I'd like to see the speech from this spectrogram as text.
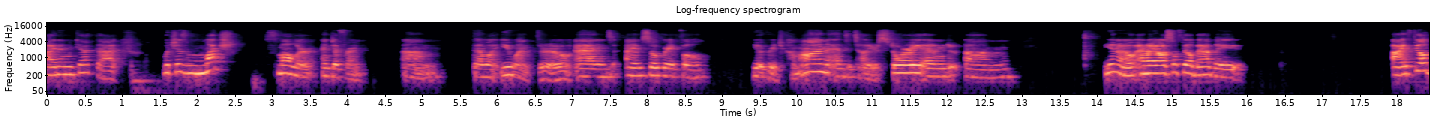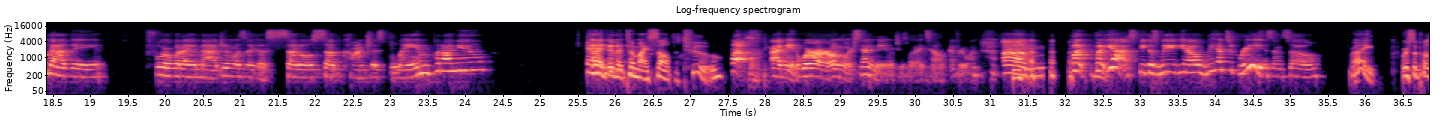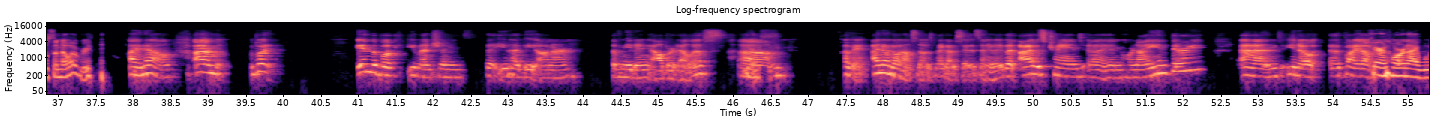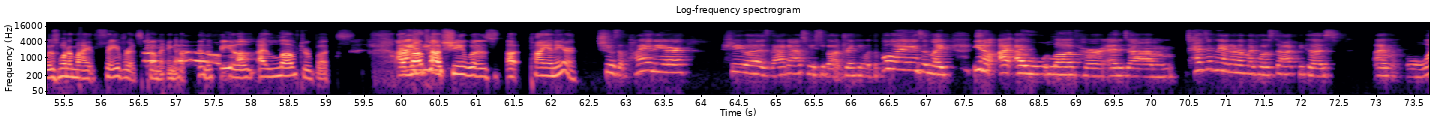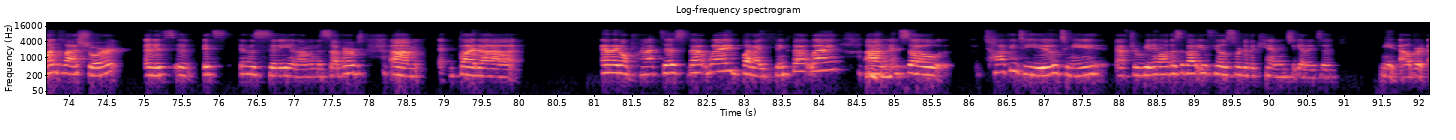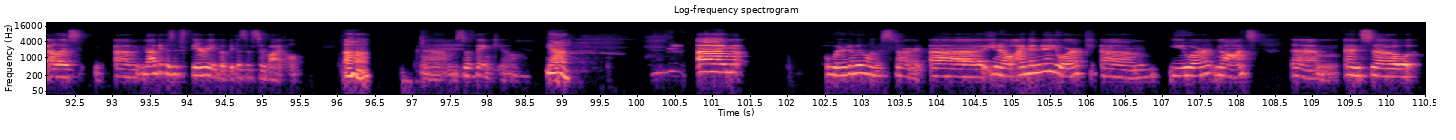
I didn't get that, which is much smaller and different um, than what you went through. And I am so grateful you agreed to come on and to tell your story. And, um, you know, and I also feel badly. I feel badly for what I imagine was like a subtle subconscious blame put on you and, I did it to myself too. Well, I mean, we're our own worst enemy, which is what I tell everyone. Um, but but yes, because we, you know, we have degrees, and so right, we're supposed to know everything. I know. Um, but in the book, you mentioned that you had the honor of meeting Albert Ellis. Um, yes. Okay, I know no one else knows, but I got to say this anyway. But I was trained uh, in Horneyian theory, and you know uh, by um, Karen Horney was one of my favorites coming up in the field. I loved her books. I, I loved how she was a pioneer. She was a pioneer. She was that ass who used to go out drinking with the boys and like you know I I love her and um technically I don't have my postdoc because I'm one class short and it's it, it's in the city and I'm in the suburbs um but uh and I don't practice that way, but I think that way. Um, mm-hmm. and so talking to you, to me, after reading all this about you, feels sort of akin to getting to meet Albert Ellis, um, not because of theory, but because of survival. Uh huh. Um, so thank you. Yeah. Um, where do we want to start? Uh, you know, I'm in New York. Um, you are not. Um, and so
